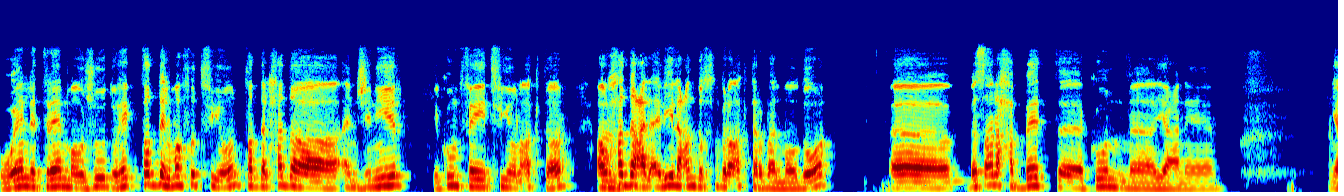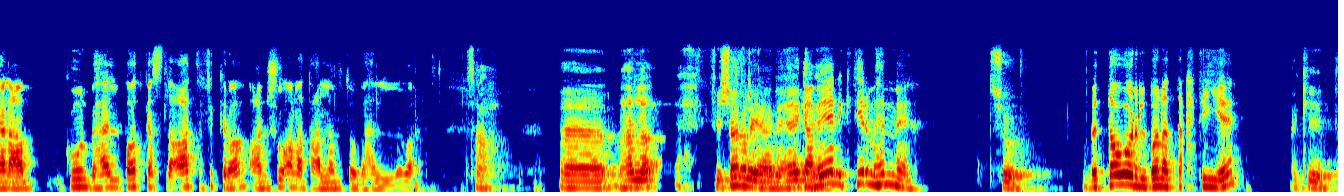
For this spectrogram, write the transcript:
وين ال train موجود وهيك بفضل ما فوت فيهم بفضل حدا انجينير يكون فايت فيهم أكثر أو حدا على القليله عنده خبرة أكثر بهالموضوع. أه بس أنا حبيت أكون يعني يعني عم كون بهالبودكاست لقعت فكرة عن شو أنا تعلمته بهالوقت. صح. أه هلا في شغلة يعني هيك كمان كثير مهمة. شو؟ بتطور البنى التحتية. أكيد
